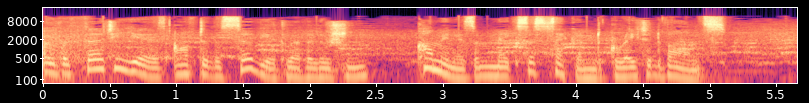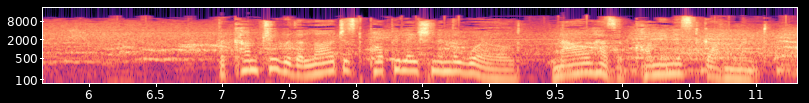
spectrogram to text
Over 30 years after the Soviet Revolution, communism makes a second great advance. The country with the largest population in the world now has a communist government.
